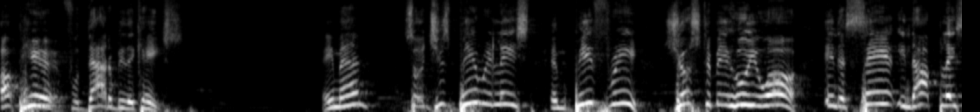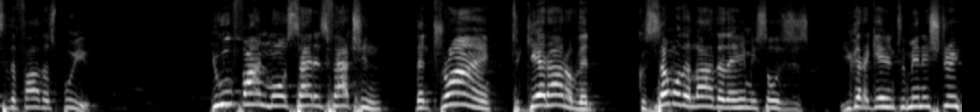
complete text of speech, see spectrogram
up here for that to be the case. Amen. So just be released and be free just to be who you are in the same in that place that the Father's put you. You will find more satisfaction than trying to get out of it. Because some of the lie that the enemy sows is just, you got to get into ministry.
